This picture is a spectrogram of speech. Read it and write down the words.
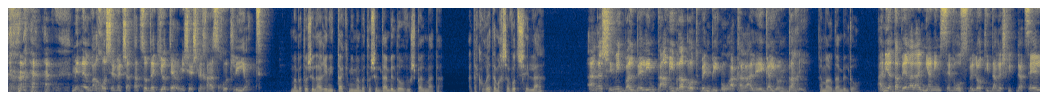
מינרווה חושבת שאתה צודק יותר משש לך הזכות להיות. מבטו של הארי ניתק ממבטו של דמבלדור והושפל מטה. אתה קורא את המחשבות שלה? אנשים מתבלבלים פעמים רבות בין ביאור הכרה להיגיון בריא. אמר דמבלדור. אני אדבר על העניין עם סברוס ולא תידרש להתנצל,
